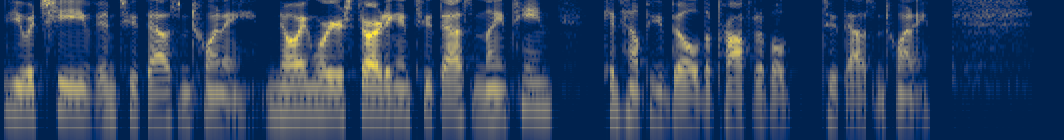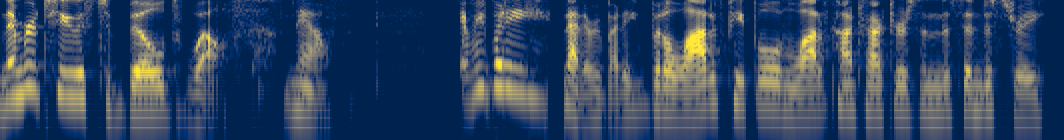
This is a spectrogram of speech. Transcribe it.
you achieve in 2020. Knowing where you're starting in 2019 can help you build a profitable 2020. Number two is to build wealth. Now, everybody, not everybody, but a lot of people and a lot of contractors in this industry,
